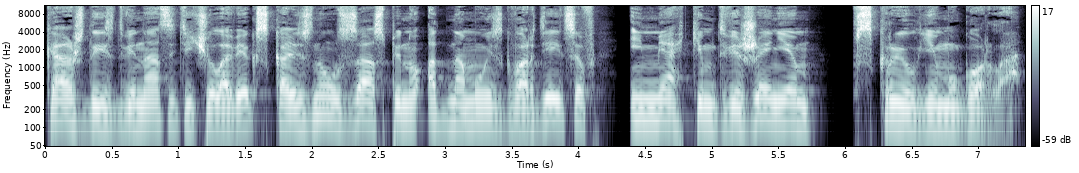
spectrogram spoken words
каждый из двенадцати человек скользнул за спину одному из гвардейцев и мягким движением вскрыл ему горло.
